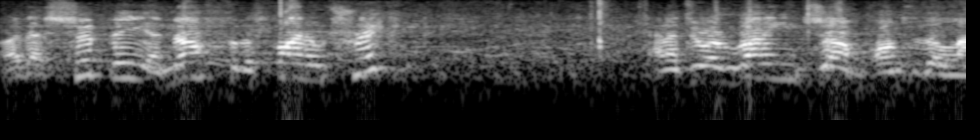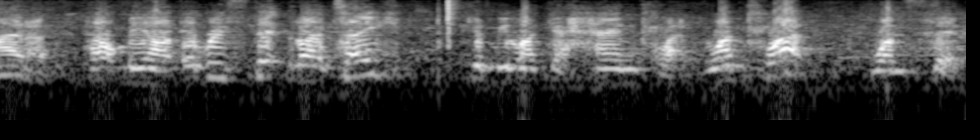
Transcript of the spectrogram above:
Right, that should be enough for the final trick. And I do a running jump onto the ladder. Help me out. Every step that I take, give me like a hand clap. One clap, one step.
